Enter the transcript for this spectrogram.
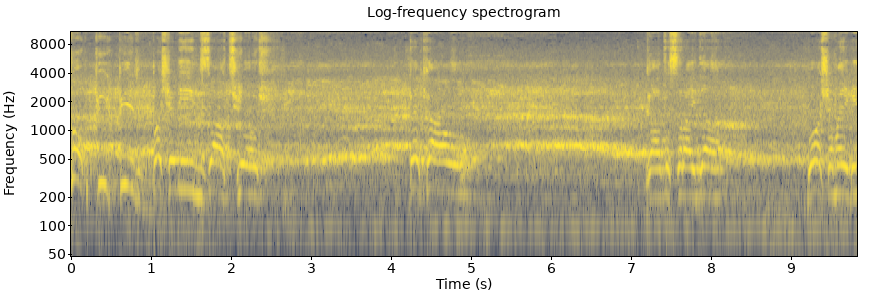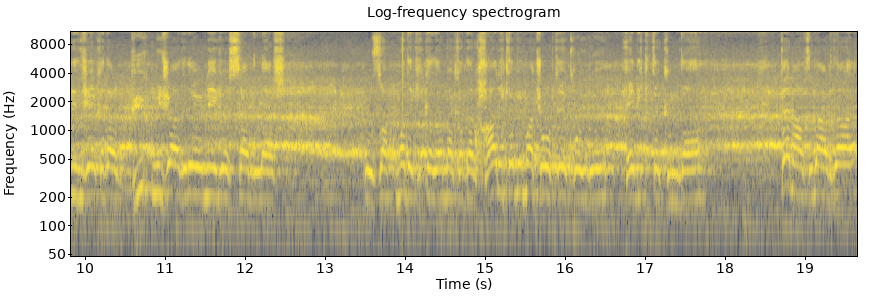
çok büyük bir başarıya imza atıyor. Pekao Galatasaray'da bu aşamaya gelinceye kadar büyük mücadele örneği gösterdiler. Uzatma dakikalarına kadar harika bir maç ortaya koydu her iki takımda. Penaltılarda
